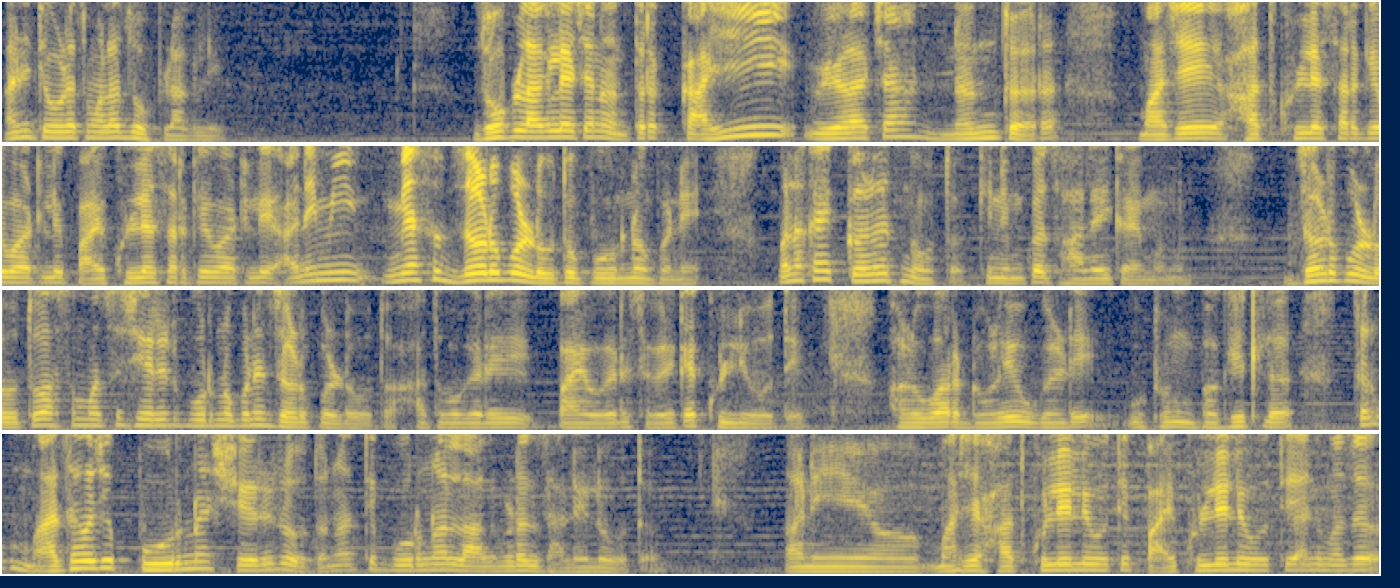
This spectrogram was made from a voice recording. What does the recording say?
आणि तेवढ्यात मला झोप लागली. झोप लागल्याच्या नंतर काही वेळाच्या नंतर माझे हात खुलल्यासारखे वाटले पाय खुलल्यासारखे वाटले आणि मी मी असं जड पडलो होतो पूर्णपणे. मला काही कळत नव्हतं की नेमकं झालं आहे काय म्हणून. जड पडलो होतो असं माझं शरीर पूर्णपणे जड पडलं होतं. हात वगैरे पाय वगैरे सगळे काय खुल्ले होते. हळूवार डोळे उघडे उठून बघितलं तर माझं जे पूर्ण शरीर होतं ना ते पूर्ण लालबडक झालेलं होतं. आणि माझे हात खुललेले होते पाय खुललेले होते आणि माझं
